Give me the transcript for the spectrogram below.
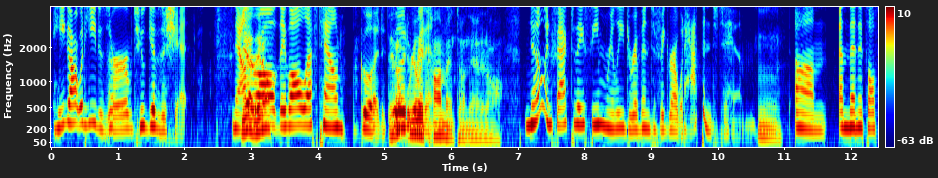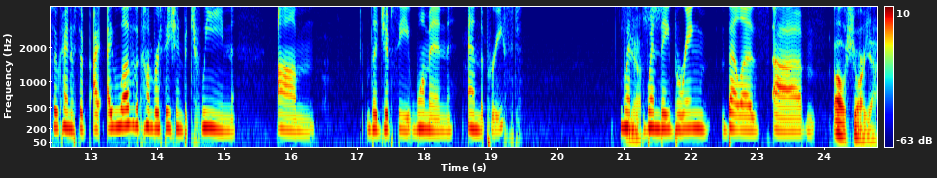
he got what he deserved. Who gives a shit? Now Yeah, they're they all they've all left town. Good. They good don't really riddance. comment on that at all. No, in fact, they seem really driven to figure out what happened to him. Hmm. Um, and then it's also kind of I, I love the conversation between um the gypsy woman and the priest. When Yes. when they bring Bela's um Oh, sure, yeah,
